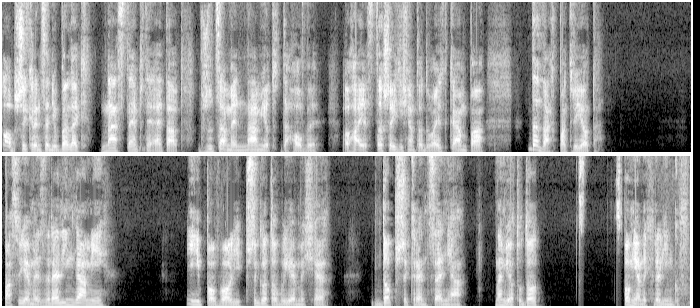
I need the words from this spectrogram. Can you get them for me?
Po przykręceniu belek następny etap wrzucamy namiot dachowy Ohio 160 od Wildcampa do dach Patriota. Pasujemy z relingami i powoli przygotowujemy się do przykręcenia namiotu do wspomnianych relingów.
